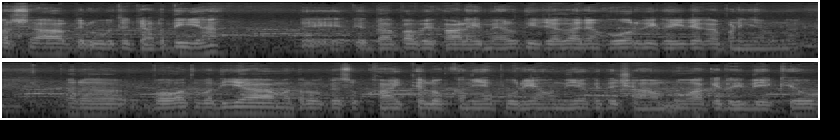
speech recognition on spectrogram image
ਪ੍ਰਸ਼ਾਦ ਦੇ ਰੂਪ 'ਚ ਚੜਦੀ ਆ। ਤੇ ਜਿੱਦਾਂ ਭਾਵੇਂ ਕਾਲੇ ਮਹਿਲ ਦੀ ਜਗ੍ਹਾ ਜਾਂ ਹੋਰ ਵੀ ਕਈ ਜਗ੍ਹਾ ਬਣੀਆਂ ਹੋਈਆਂ ਪਰ ਬਹੁਤ ਵਧੀਆ ਮਤਲਬ ਕਿ ਸੁੱਖਾਂ ਇੱਥੇ ਲੋਕਾਂ ਦੀਆਂ ਪੂਰੀਆਂ ਹੁੰਦੀਆਂ, ਕਿਤੇ ਸ਼ਾਮ ਨੂੰ ਆ ਕੇ ਤੁਸੀਂ ਦੇਖਿਓ।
